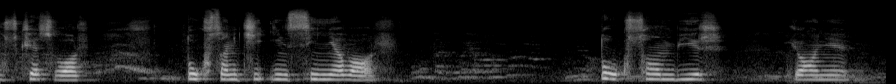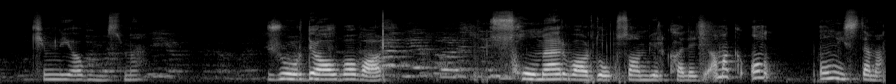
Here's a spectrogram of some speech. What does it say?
Busquets var. 92 Insigne var. 91 yani kimdi ya bunun ismi? Jordi Alba var. Somer var 91 kaleci ama onu onu istemem.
